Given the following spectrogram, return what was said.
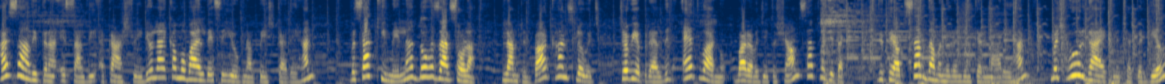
ਹਰ ਸਾਲ ਦੀ ਤਰ੍ਹਾਂ ਇਸ ਸਾਲ ਵੀ ਆਕਾਸ਼ ਰੇਡੀਓ ਲਾਇਕਾ ਮੋਬਾਈਲ ਦੇ ਸਹਿਯੋਗ ਨਾਲ ਪੇਸ਼ ਕਰ ਰਹੇ ਹਨ। ਵਿਸਾਖੀ ਮੇਲਾ 2016 ਲੰਪਟਨ ਪਾਰਕ ਹੰਸਲੋ ਵਿੱਚ 24 ਅਪ੍ਰੈਲ ਦਿਨ ਐਤਵਾਰ ਨੂੰ 12 ਵਜੇ ਤੋਂ ਸ਼ਾਮ 7 ਵਜੇ ਤੱਕ, ਜਿੱਥੇ ਆਪ ਸਭ ਦਾ ਮਨੋਰੰਜਨ ਕਰਨ ਆ ਰਹੇ ਹਨ। ਮਸ਼ਹੂਰ ਗਾਇਕ ਨਛੱਤਰ ਗਿੱਲ,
